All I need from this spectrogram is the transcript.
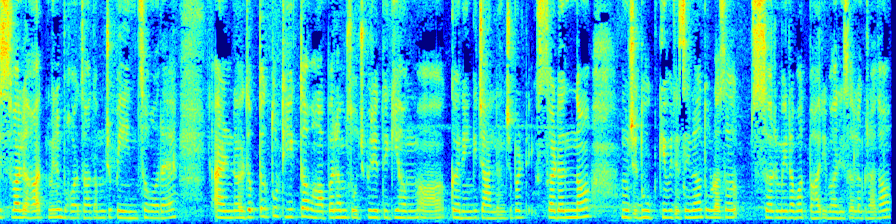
इस वाले हाथ में ना बहुत ज़्यादा मुझे पेन सा हो रहा है। एंड जब तक तो ठीक था वहाँ पर हम सोच भी रहे थे कि हम आ, करेंगे चैलेंज बट सडन ना मुझे धूप की वजह से ना थोड़ा सा सर मेरा बहुत भारी भारी सा लग रहा था।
